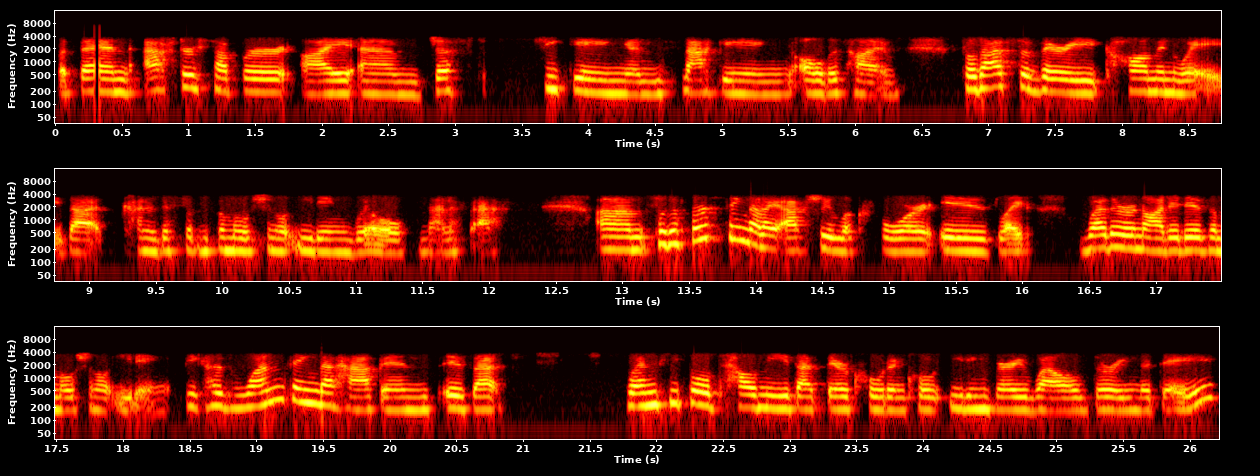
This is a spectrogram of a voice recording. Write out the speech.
but then after supper, I am just seeking and snacking all the time. So that's a very common way that kind of this emotional eating will manifest. Um, so the first thing that I actually look for is like whether or not it is emotional eating, because one thing that happens is that when people tell me that they're quote unquote eating very well during the day,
